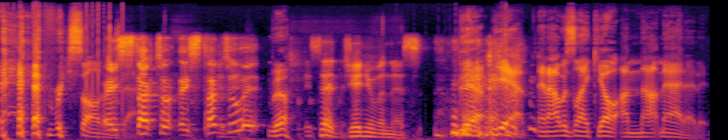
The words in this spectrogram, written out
every song They is that. stuck to they stuck to it. Yeah. It said genuineness. Yeah, yeah. And I was like, yo, I'm not mad at it.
